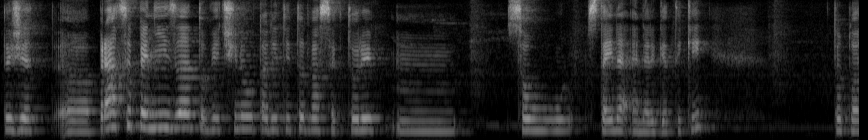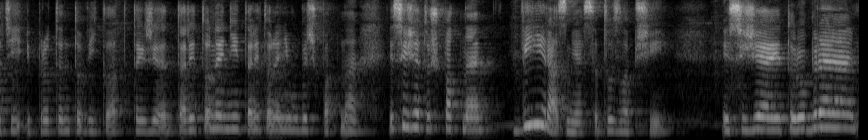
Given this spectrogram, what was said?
Takže uh, práce, peníze, to většinou tady tyto dva sektory um, jsou stejné energetiky to platí i pro tento výklad, takže tady to není, tady to není vůbec špatné. Jestliže je to špatné, výrazně se to zlepší. Jestliže je to dobré,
